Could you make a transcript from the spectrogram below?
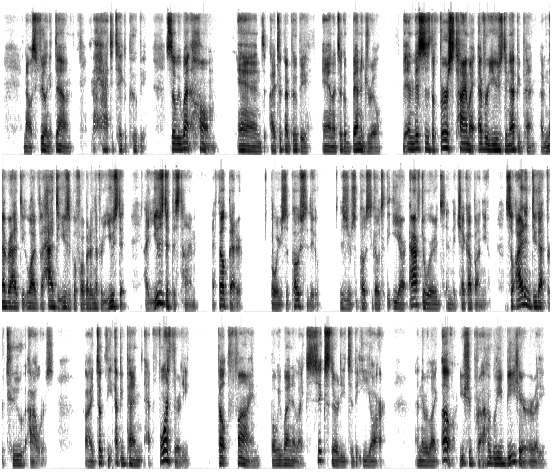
and I was feeling it down, and I had to take a poopy. So we went home, and I took my poopy, and I took a Benadryl. And this is the first time I ever used an EpiPen. I've never had to, well, I've had to use it before, but I've never used it. I used it this time. I felt better. But what you're supposed to do is you're supposed to go to the ER afterwards and they check up on you. So I didn't do that for two hours. I took the EpiPen at 4:30, felt fine, but we went at like 6:30 to the ER, and they were like, "Oh, you should probably be here already."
